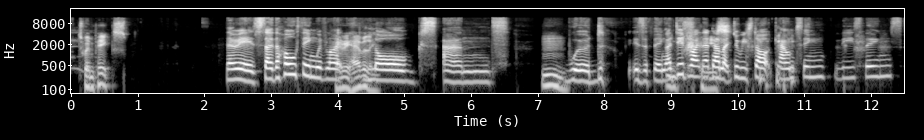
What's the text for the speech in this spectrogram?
Twin Peaks. There is. So the whole thing with like logs and Hmm. wood is a thing. I did write that down. Like, do we start counting these things?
